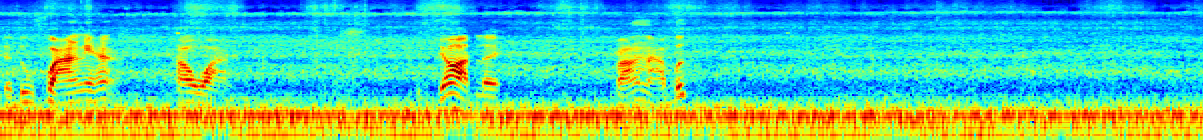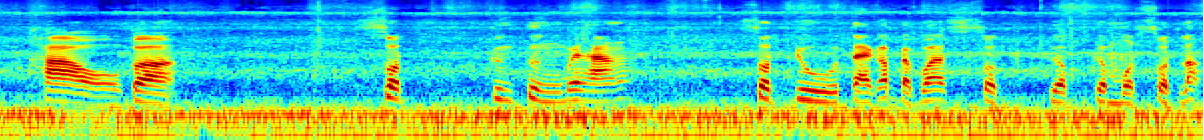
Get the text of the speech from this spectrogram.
จะดูฟางนี่ฮะเข้าหวานยอดเลยฟางหนาบึก ข้าวก็สดกึ่งกึ่งๆไปทาง สดอยู่แต่ก็แบบว่าสดเกือบเกือบหมดสดแล้ว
